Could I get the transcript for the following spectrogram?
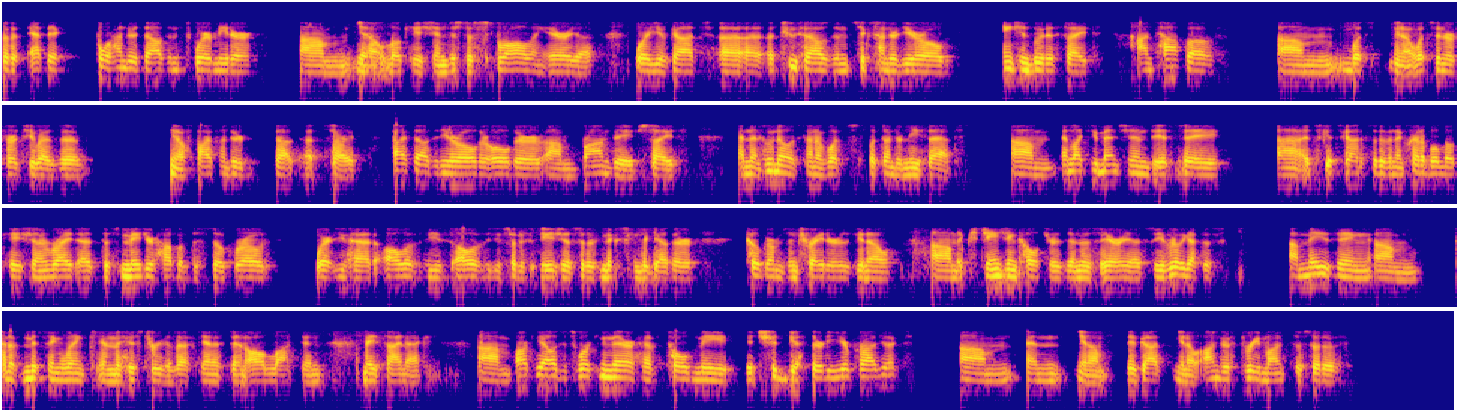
sort of epic 400,000 square meter, um, you know, location, just a sprawling area. where you've got uh, a 2,600 year old ancient Buddhist site on top of um, what's you know what's been referred to as a you know 500 uh, sorry 5,000 year old or older um, Bronze Age site, and then who knows kind of what's what's underneath that. Um, and like you mentioned, it's a uh, it's it's got a sort of an incredible location right at this major hub of the Silk Road, where you had all of these all of these sort of Asia sort of mixing together, pilgrims and traders, you know, um, exchanging cultures in this area. So you've really got this amazing um, kind of missing link in the history of Afghanistan, all locked in Mes Aynak. Um, archaeologists working there have told me it should be a 30-year project, um, and you know they've got you know under three months to sort of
